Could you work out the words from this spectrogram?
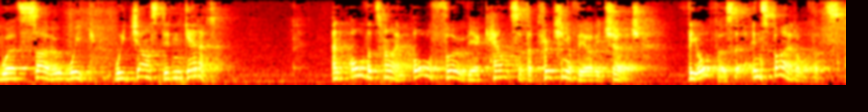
were so weak. We just didn't get it. And all the time, all through the accounts of the preaching of the early church, the authors, the inspired authors,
